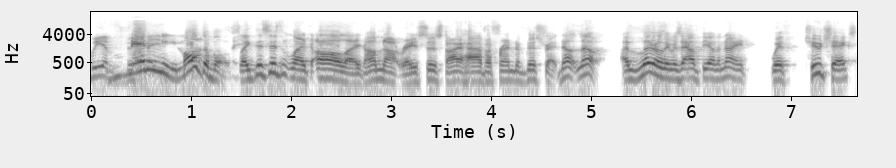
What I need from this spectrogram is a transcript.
we have many multiples. Like this isn't like oh, like I'm not racist. I have a friend of this right. No, no. I literally was out the other night with two chicks,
